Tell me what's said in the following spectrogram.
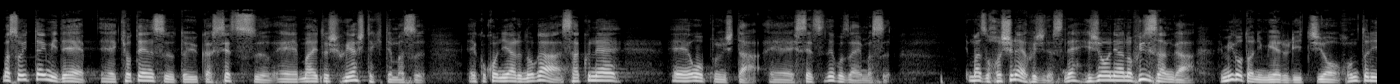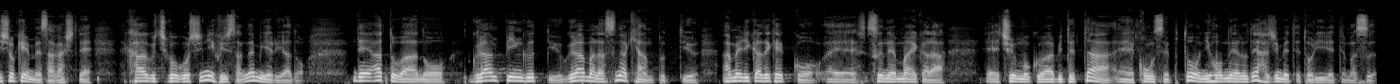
まあそういった意味で、え、拠点数というか施設数、え、毎年増やしてきてます。え、ここにあるのが昨年、え、オープンした、え、施設でございます。まず星のや富士ですね。非常にあの富士山が見事に見える立地を本当に一生懸命探して、川口湖越しに富士山が見える宿。で、あとはあの、グランピングっていうグラマラスなキャンプっていう、アメリカで結構、えー、数年前から、えー、注目を浴びてた、えー、コンセプトを日本の宿で初めて取り入れてます。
